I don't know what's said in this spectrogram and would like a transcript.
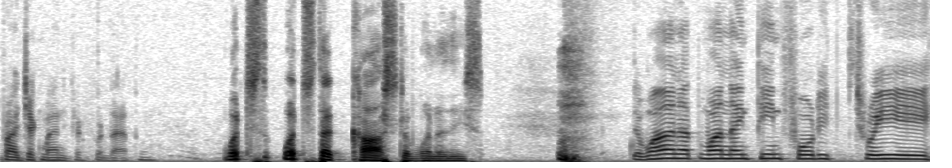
project manager for that one. What's what's the cost of one of these? The one at 119.43,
